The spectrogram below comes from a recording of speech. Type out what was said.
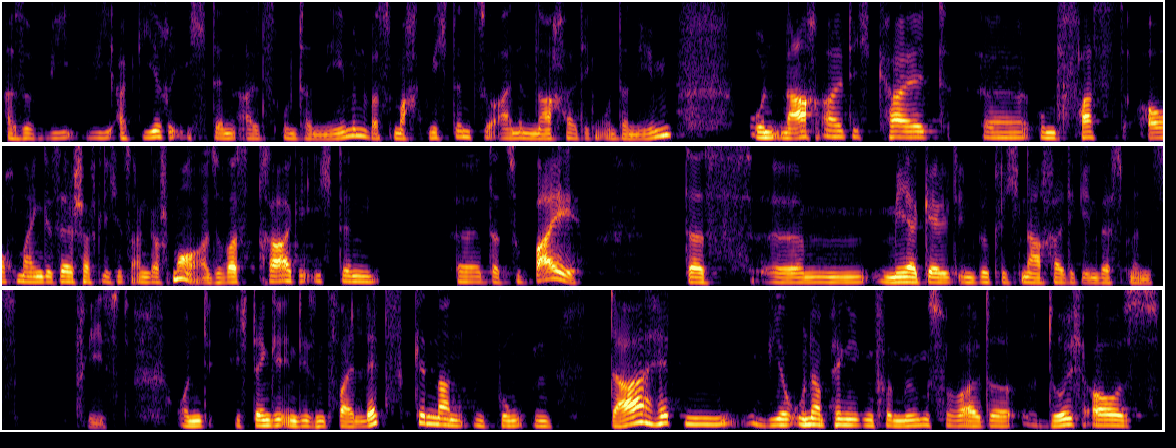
Also wie, wie agiere ich denn als Unternehmen? Was macht mich denn zu einem nachhaltigen Unternehmen? Und Nachhaltigkeit äh, umfasst auch mein gesellschaftliches Engagement. Also was trage ich denn äh, dazu bei, dass ähm, mehr Geld in wirklich nachhaltige Investments fließt? Und ich denke, in diesen zwei letztgenannten Punkten da hätten wir unabhängigen Vermögensverwalter durchaus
